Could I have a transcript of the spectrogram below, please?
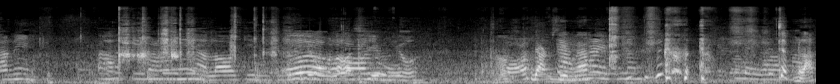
อันนี้ป้ากินเนี่ยรอกินอยู่รอชิมอยู่อยากชิมนะจับรัก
